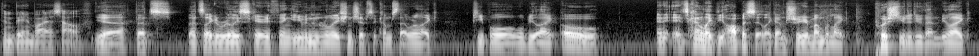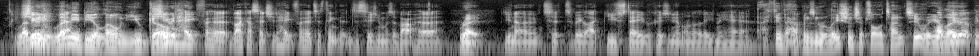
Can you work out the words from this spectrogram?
than being by herself. Yeah, that's that's like a really scary thing. Even in relationships, it comes to that where like people will be like, "Oh," and it's kind of like the opposite. Like I'm sure your mom would like push you to do that and be like, "Let She me would- let yeah. me be alone. You go." She would hate for her, like I said, she'd hate for her to think that the decision was about her. right. You know, to, to be like, you stay because you didn't want to leave me here. I think that happens in relationships all the time too, where you're Oh, like, people- pe-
